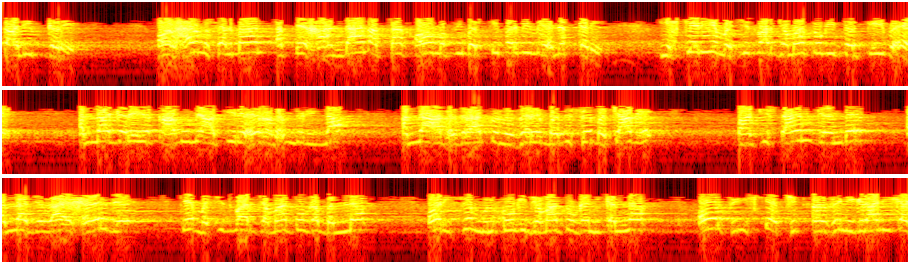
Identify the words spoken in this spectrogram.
تعلیم کرے اور ہر مسلمان اپنے خاندان، اپنا قوم، اپنی بستی پر بھی محنت کرے۔ اس کے لیے مسجد وار جماعتوں کی ترتیب ہے۔ اللہ کرے یہ قابو میں آتی رہے الحمدللہ اللہ آپ حضرات کو نظر بد سے بچا دے۔ پاکستان کے اندر اللہ جزائے خیر دے کہ مسجد وار جماعتوں کا بننا اور اس سے ملکوں کی جماعتوں کا نکلنا اور پھر اس کی اچھی طرح سے نگرانی کا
